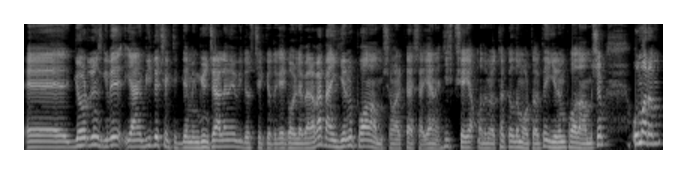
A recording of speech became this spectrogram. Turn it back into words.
e, gördüğünüz gibi yani video çektik demin güncelleme videosu çekiyorduk Ego ile beraber. Ben 20 puan almışım arkadaşlar. Yani hiçbir şey yapmadım. Öyle takıldım ortalıkta 20 puan almışım. Umarım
